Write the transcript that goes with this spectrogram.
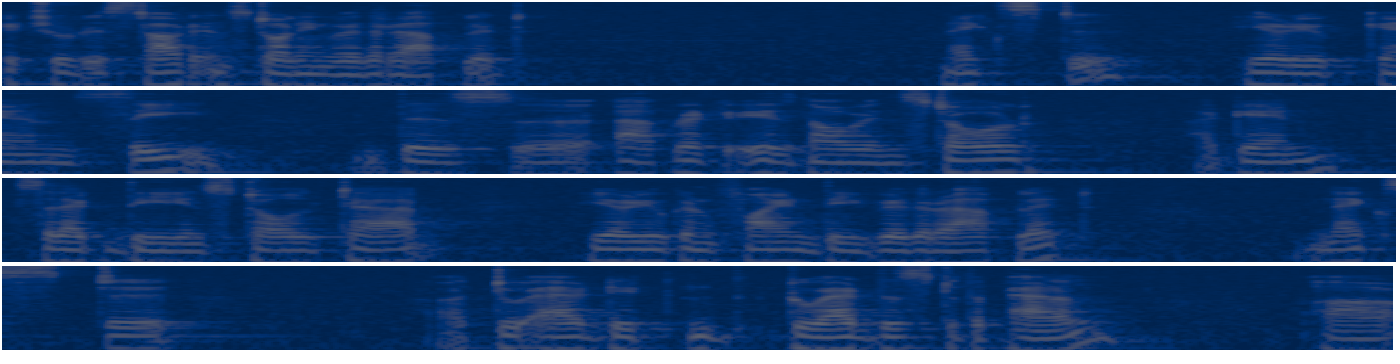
it should start installing weather applet. Next here you can see this uh, applet is now installed. Again select the install tab. Here you can find the weather applet. Next uh, uh, to add it to add this to the panel uh,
